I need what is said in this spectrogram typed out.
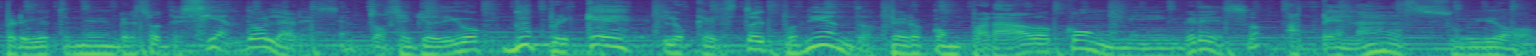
pero yo tenía ingresos de 100 dólares. Entonces yo digo, dupliqué lo que estoy poniendo, pero comparado con mi ingreso, apenas subió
